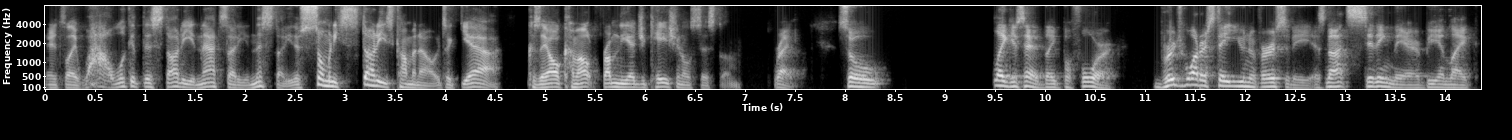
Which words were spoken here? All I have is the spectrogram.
And it's like, wow, look at this study and that study and this study. There's so many studies coming out. It's like, yeah, because they all come out from the educational system. Right. So, like I said, like before, Bridgewater State University is not sitting there being like,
